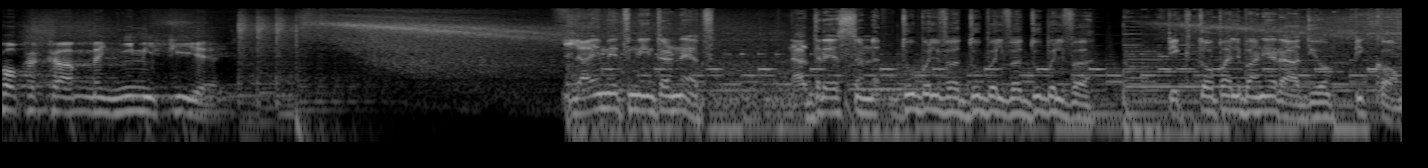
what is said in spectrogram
kokë e këmbë me një mijë fije. Lajmet në internet në adresën www.topalbaniaradio.com.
